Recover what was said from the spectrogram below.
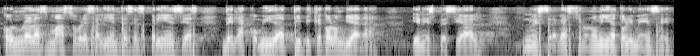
con una de las más sobresalientes experiencias de la comida típica colombiana y en especial nuestra gastronomía tolimense.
